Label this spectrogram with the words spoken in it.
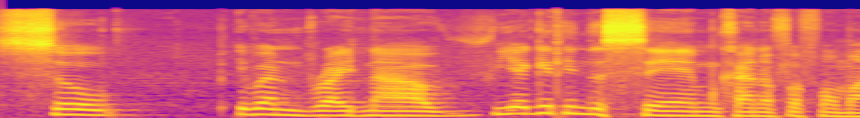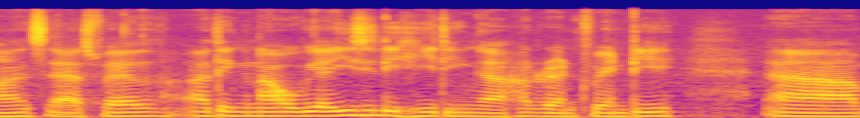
so even right now we are getting the same kind of performance as well. I think now we are easily hitting 120 uh,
